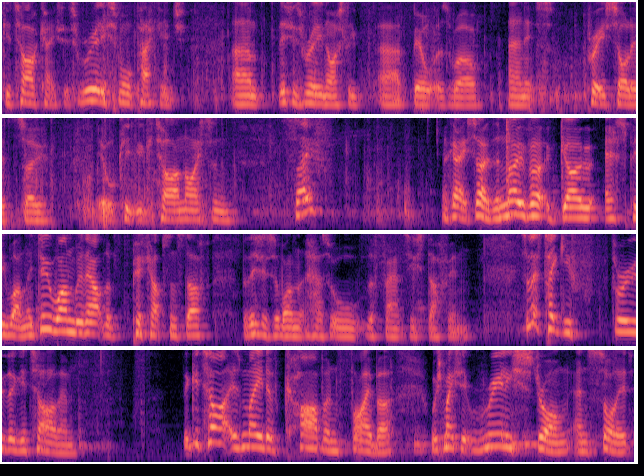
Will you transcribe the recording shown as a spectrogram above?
guitar case. It's really small package. Um, this is really nicely uh, built as well and it's pretty solid so it will keep your guitar nice and safe. Okay, so the Nova Go SP1. They do one without the pickups and stuff, but this is the one that has all the fancy stuff in. So let's take you through the guitar then. The guitar is made of carbon fibre, which makes it really strong and solid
